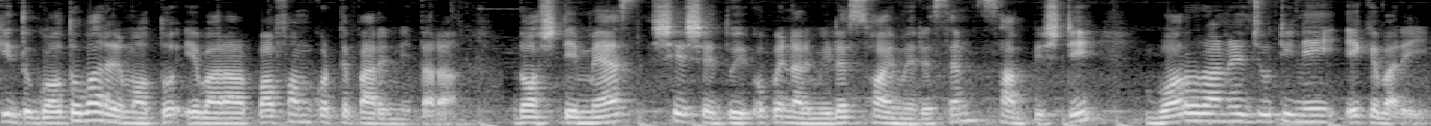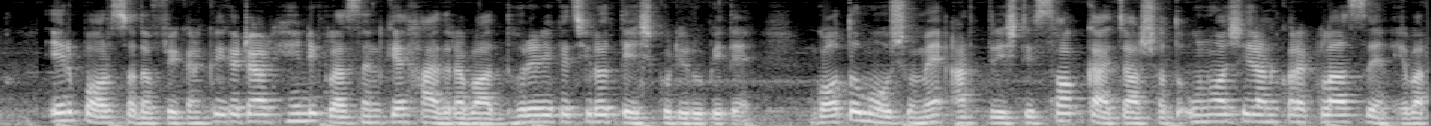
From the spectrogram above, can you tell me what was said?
কিন্তু গতবারের মতো এবার আর পারফর্ম করতে পারেননি তারা। দশটি ম্যাচ শেষে দুই ওপেনার মিলে ছয় মেরেছেন ছাব্বিশটি। বড় রানের জুটি নেই একেবারেই। এরপর সাউথ আফ্রিকান ক্রিকেটার হেনরি ক্লাসেনকে হায়দ্রাবাদ ধরে রেখেছিল তেইশ কোটি রুপিতে। গত মৌসুমে আটত্রিশটি ছক্কায় চারশত উনআশি রান করা ক্লাসেন, এবার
